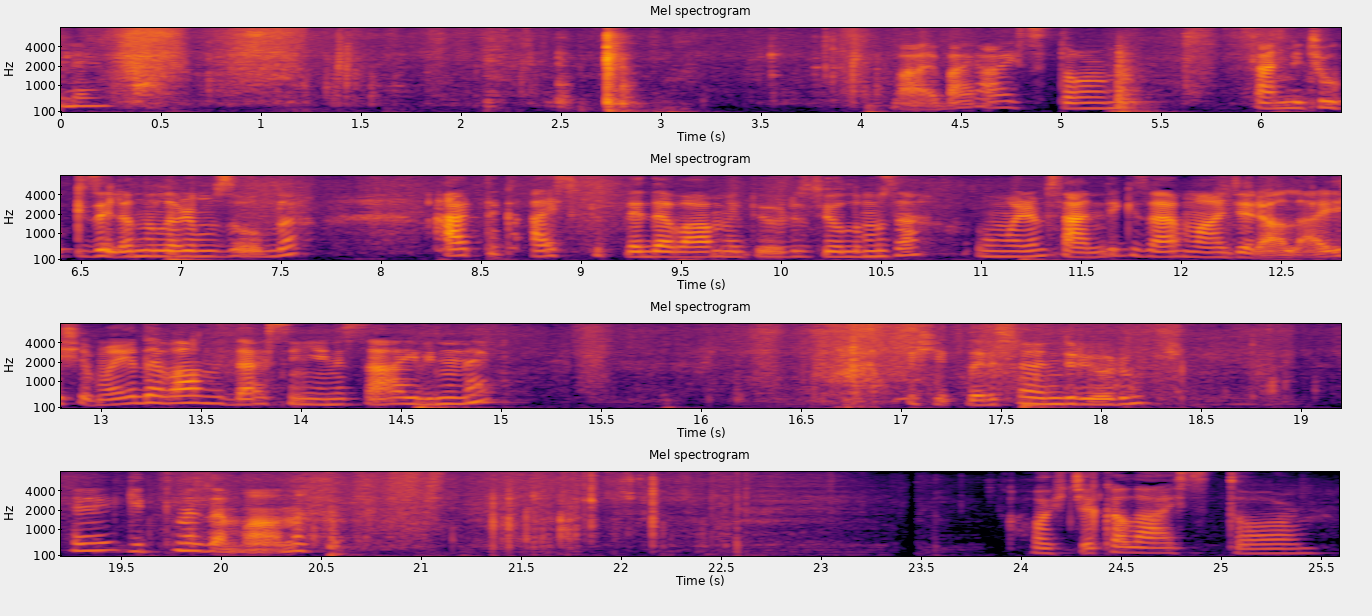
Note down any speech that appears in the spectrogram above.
Böyle. Bye bye Ice Storm. Seninle çok güzel anılarımız oldu. Artık Ice Cube'le devam ediyoruz yolumuza. Umarım sen de güzel maceralar yaşamaya devam edersin yeni sahibinle. Işıkları söndürüyorum. Ve gitme zamanı. Hoşçakal Ice Storm.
